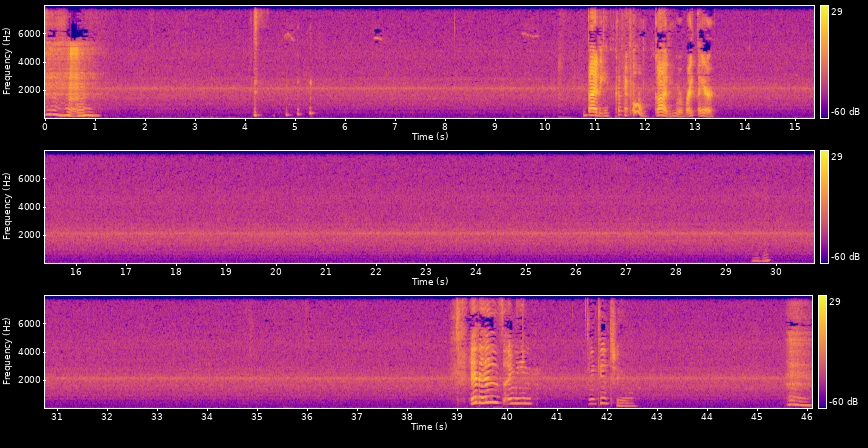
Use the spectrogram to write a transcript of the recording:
Buddy, come here. Oh, God, you were right there. Get you. and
